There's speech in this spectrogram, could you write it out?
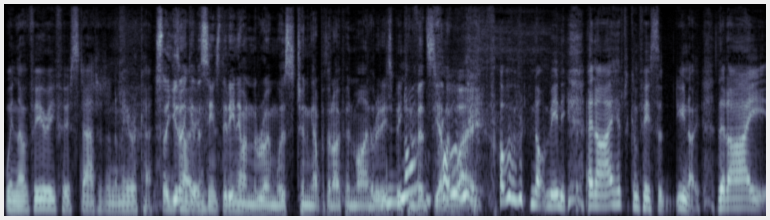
when they were very first started in America. Mm. So you don't get the sense that anyone in the room was turning up with an open mind, ready to be convinced the other way. Probably not many. And I have to confess that, you know, that I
